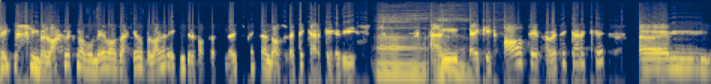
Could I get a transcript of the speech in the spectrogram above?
Klinkt misschien belachelijk, maar voor mij was dat heel belangrijk, die ervan tussenuit springt. En dat is Wittekerken geweest. Ah, En ja, ja. ik keek altijd naar Wittekerken. Ehm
